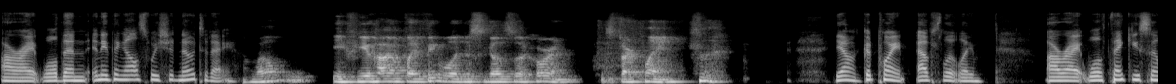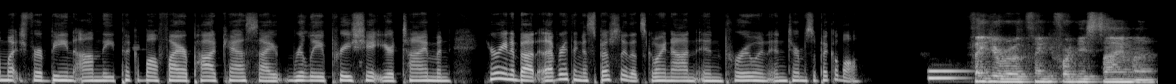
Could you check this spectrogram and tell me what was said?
All right. Well, then, anything else we should know today? Well, if you haven't played pickleball, just go to the court and start playing. yeah, good point. Absolutely. All right. Well, thank you so much for being on the Pickleball Fire podcast. I really appreciate your time and hearing about everything, especially that's going on in Peru and in terms of pickleball. Thank you, Ruth. Thank you for this time. And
